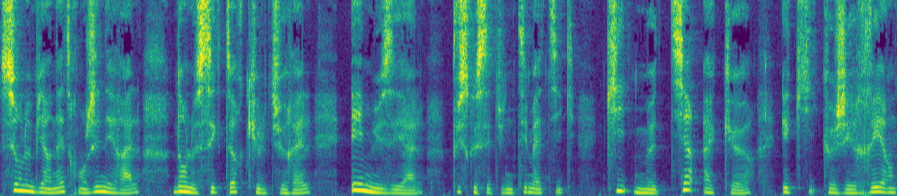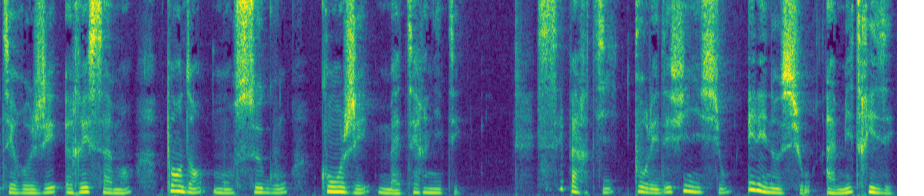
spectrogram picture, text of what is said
sur le bien-être en général dans le secteur culturel et muséal, puisque c'est une thématique qui me tient à cœur et qui, que j'ai réinterrogé récemment pendant mon second congé maternité. C'est parti pour les définitions et les notions à maîtriser.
